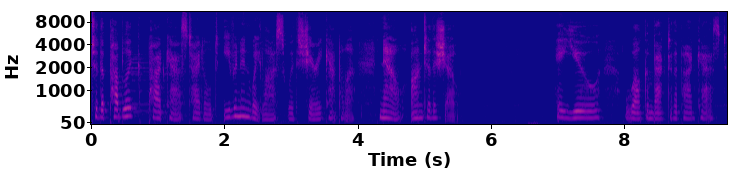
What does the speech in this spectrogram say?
to the public podcast titled Even in Weight Loss with Sherry Capella. Now, on to the show. Hey, you. Welcome back to the podcast.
